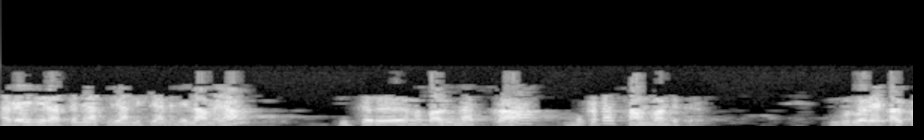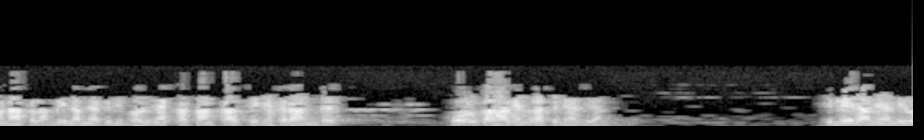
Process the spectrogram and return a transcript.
හැබැයි මේ රචනයක් ලියන්න කියන්නේ මේ ළමයා නිතරම බලුණක්කා මොකටද සම්බන්ධ කරන්නේ. ගුරුවරයා කල්පනා කළා මේ ළමයාගේ මේ බලුණක්කා සංකල්පේ නැකරනද පොල් ගහගෙන රචනයක් ලියන්න. ඉතින් මේ ළමයා ලියව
